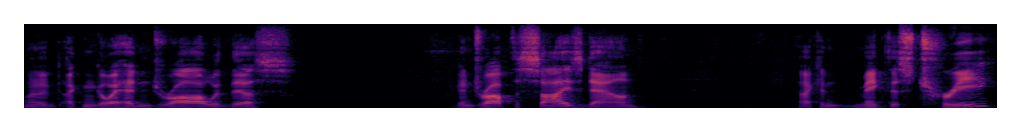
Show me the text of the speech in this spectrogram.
gonna, i can go ahead and draw with this. I can drop the size down. I can make this tree.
